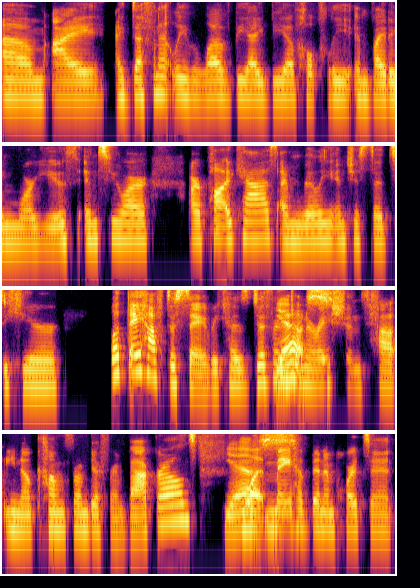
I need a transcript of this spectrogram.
um, I I definitely love the idea of hopefully inviting more youth into our our podcast. I'm really interested to hear what they have to say because different yes. generations have you know come from different backgrounds. Yes. What may have been important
